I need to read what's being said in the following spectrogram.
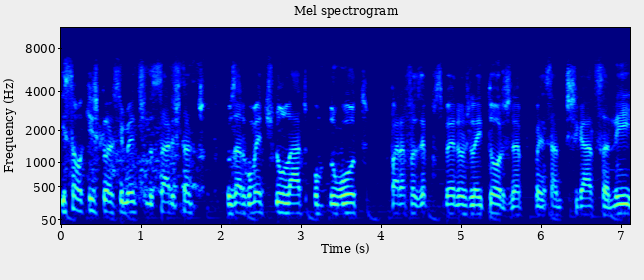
E são aqui esclarecimentos necessários, tanto os argumentos de um lado como do outro, para fazer perceber aos leitores, né? pensando que chegasse ali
